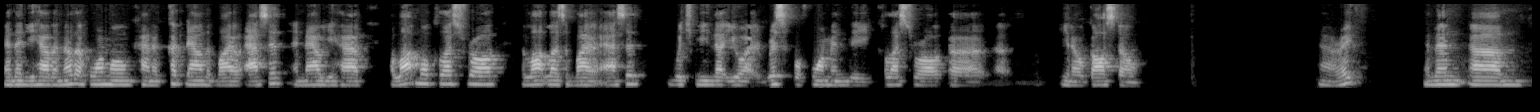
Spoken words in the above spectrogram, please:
and then you have another hormone kind of cut down the bile acid, and now you have a lot more cholesterol, a lot less bile acid, which means that you are at risk for forming the cholesterol, uh, uh, you know, gallstone. All right. And then, um,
